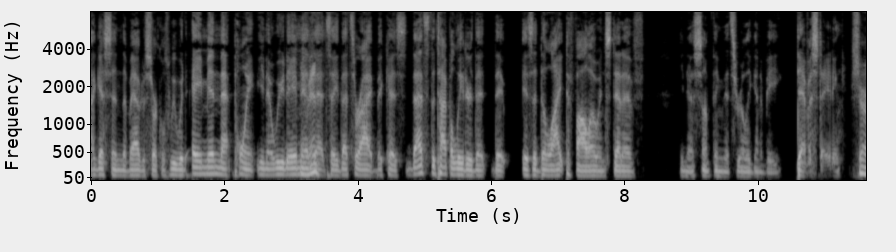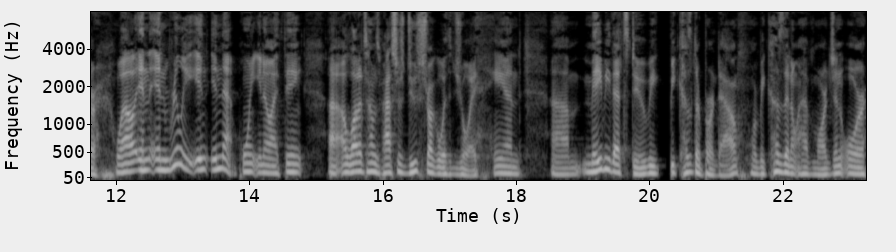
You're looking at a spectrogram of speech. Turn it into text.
I guess in the Baptist circles, we would amen that point. You know, we would amen, amen, that, say that's right, because that's the type of leader that that is a delight to follow instead of, you know, something that's really going to be devastating. Sure. Well, and and really in in that point, you know, I think uh, a lot of times pastors do struggle with joy, and um, maybe that's due be, because they're burned out or because they don't have margin or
